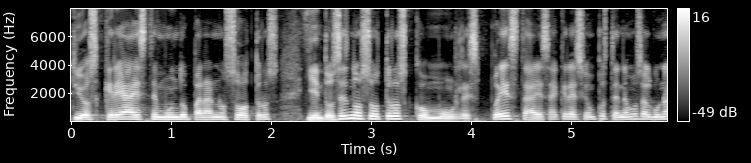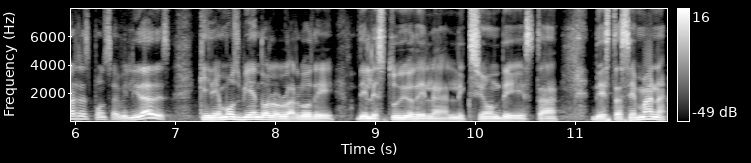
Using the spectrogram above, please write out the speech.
Dios crea este mundo para nosotros y entonces nosotros como respuesta a esa creación pues tenemos algunas responsabilidades que iremos viendo a lo largo de, del estudio de la lección de esta, de esta semana.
